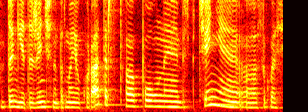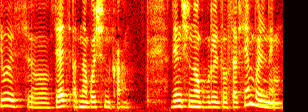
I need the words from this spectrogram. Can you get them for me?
В итоге эта женщина под мое кураторство, полное обеспечение, э, согласилась э, взять одного щенка. Один щенок выглядел совсем больным,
